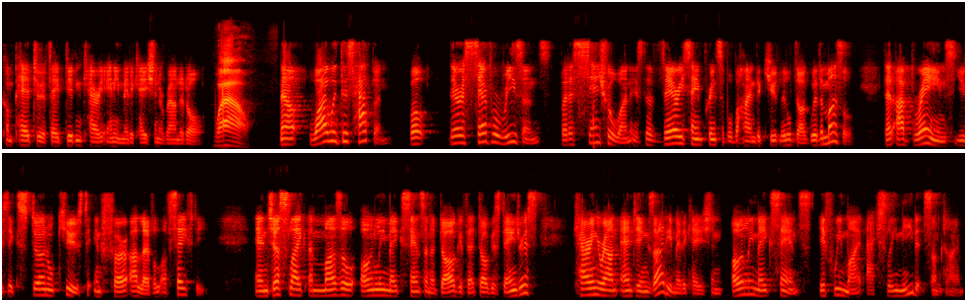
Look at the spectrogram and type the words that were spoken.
compared to if they didn't carry any medication around at all. Wow. Now, why would this happen? Well, there are several reasons, but a central one is the very same principle behind the cute little dog with a muzzle that our brains use external cues to infer our level of safety. And just like a muzzle only makes sense on a dog if that dog is dangerous, carrying around anti anxiety medication only makes sense if we might actually need it sometime.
